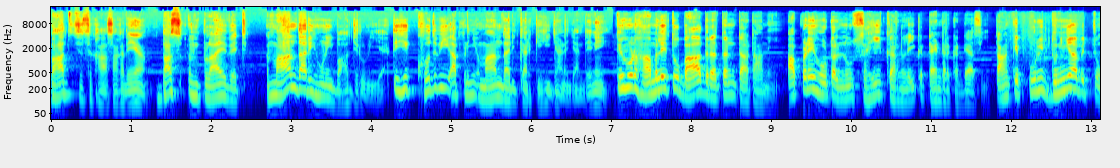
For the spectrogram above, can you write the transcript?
ਬਾਅਦ ਚ ਸਿਖਾ ਸਕਦੇ ਹਾਂ। ਬਸ EMPLOYE ਵਿੱਚ ਇਮਾਨਦਾਰੀ ਹੋਣੀ ਬਹੁਤ ਜ਼ਰੂਰੀ ਹੈ ਤੇ ਇਹ ਖੁਦ ਵੀ ਆਪਣੀ ਇਮਾਨਦਾਰੀ ਕਰਕੇ ਹੀ ਜਾਣੇ ਜਾਂਦੇ ਨੇ। ਤੇ ਹੁਣ ਹਮਲੇ ਤੋਂ ਬਾਅਦ ਰਤਨ ਟਾਟਾ ਨੇ ਆਪਣੇ ਹੋਟਲ ਨੂੰ ਸਹੀ ਕਰਨ ਲਈ ਇੱਕ ਟੈਂਡਰ ਕੱਢਿਆ ਸੀ ਤਾਂ ਕਿ ਪੂਰੀ ਦੁਨੀਆ ਵਿੱਚੋਂ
